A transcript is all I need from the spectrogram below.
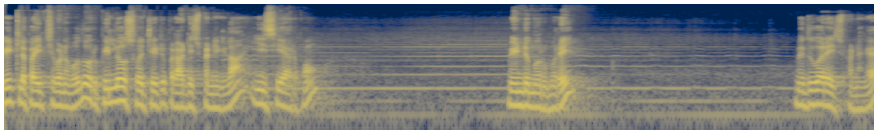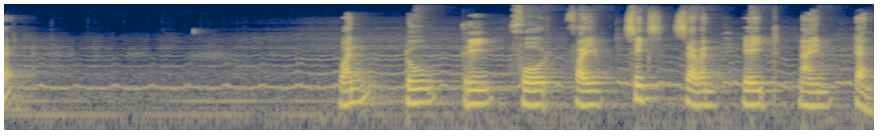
வீட்டில் பயிற்சி பண்ணும்போது ஒரு பில்லோஸ் வச்சுட்டு ப்ராக்டிஸ் பண்ணிக்கலாம். ஈஸியாக இருக்கும். மீண்டும் ஒரு முறை. மெதுவாக ரைஸ் பண்ணுங்கள் one two three four five six seven eight nine ten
